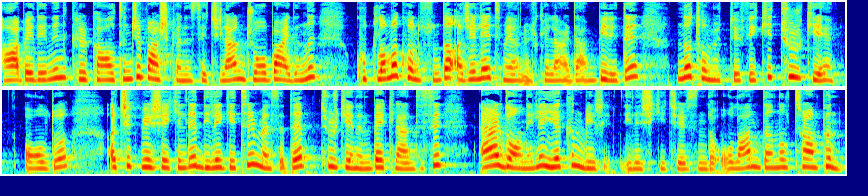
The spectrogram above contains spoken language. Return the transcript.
ABD'nin 46. başkanı seçilen Joe Biden'ı kutlama konusunda acele etmeyen ülkelerden biri de NATO müttefiki Türkiye oldu. Açık bir şekilde dile getirmese de Türkiye'nin beklentisi Erdoğan ile yakın bir ilişki içerisinde olan Donald Trump'ın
